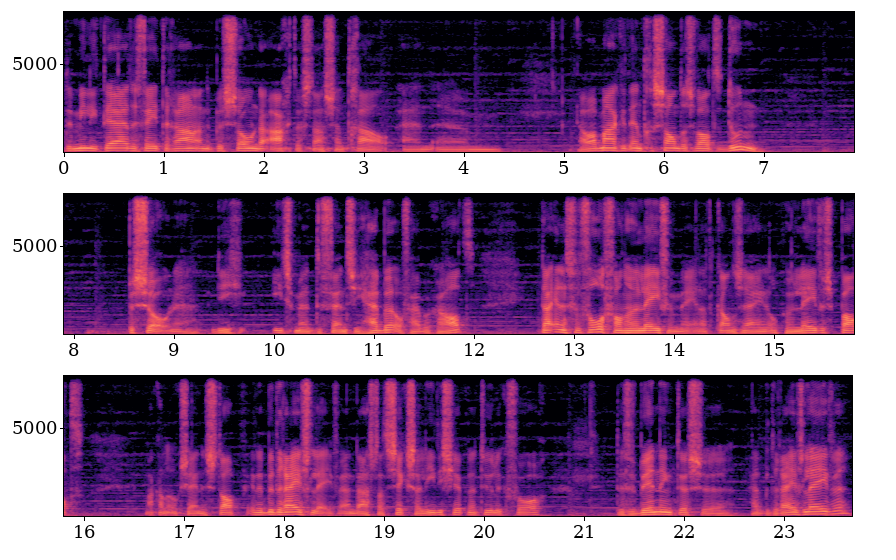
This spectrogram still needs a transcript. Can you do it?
de militair, de veteraan en de persoon daarachter staan centraal. En um, ja, wat maakt het interessant is wat doen personen die iets met defensie hebben of hebben gehad, daar in het vervolg van hun leven mee. En dat kan zijn op hun levenspad, maar kan ook zijn een stap in het bedrijfsleven. En daar staat Sixa Leadership natuurlijk voor. De verbinding tussen het bedrijfsleven,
